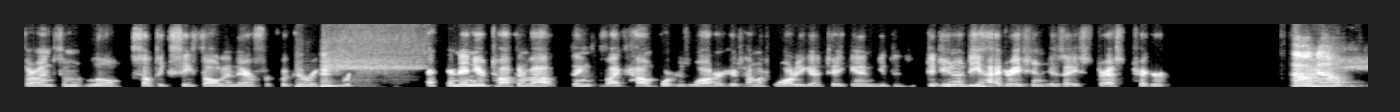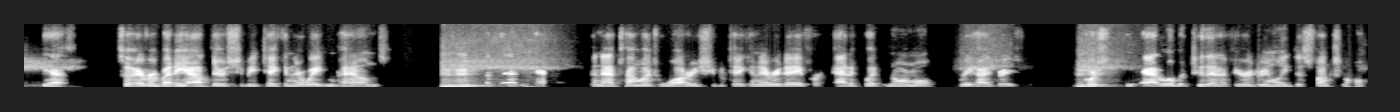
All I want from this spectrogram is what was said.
throw in some little Celtic sea salt in there for quicker mm-hmm. recovery and then you're talking about things like how important is water. Here's how much water you got to take in. You, did, did you know dehydration is a stress trigger? Oh, no. Yes. So everybody out there should be taking their weight in pounds. Mm-hmm. That and that's how much water you should be taking every day for adequate, normal rehydration. Mm-hmm. Of course, you add a little bit to that if you're adrenally dysfunctional.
